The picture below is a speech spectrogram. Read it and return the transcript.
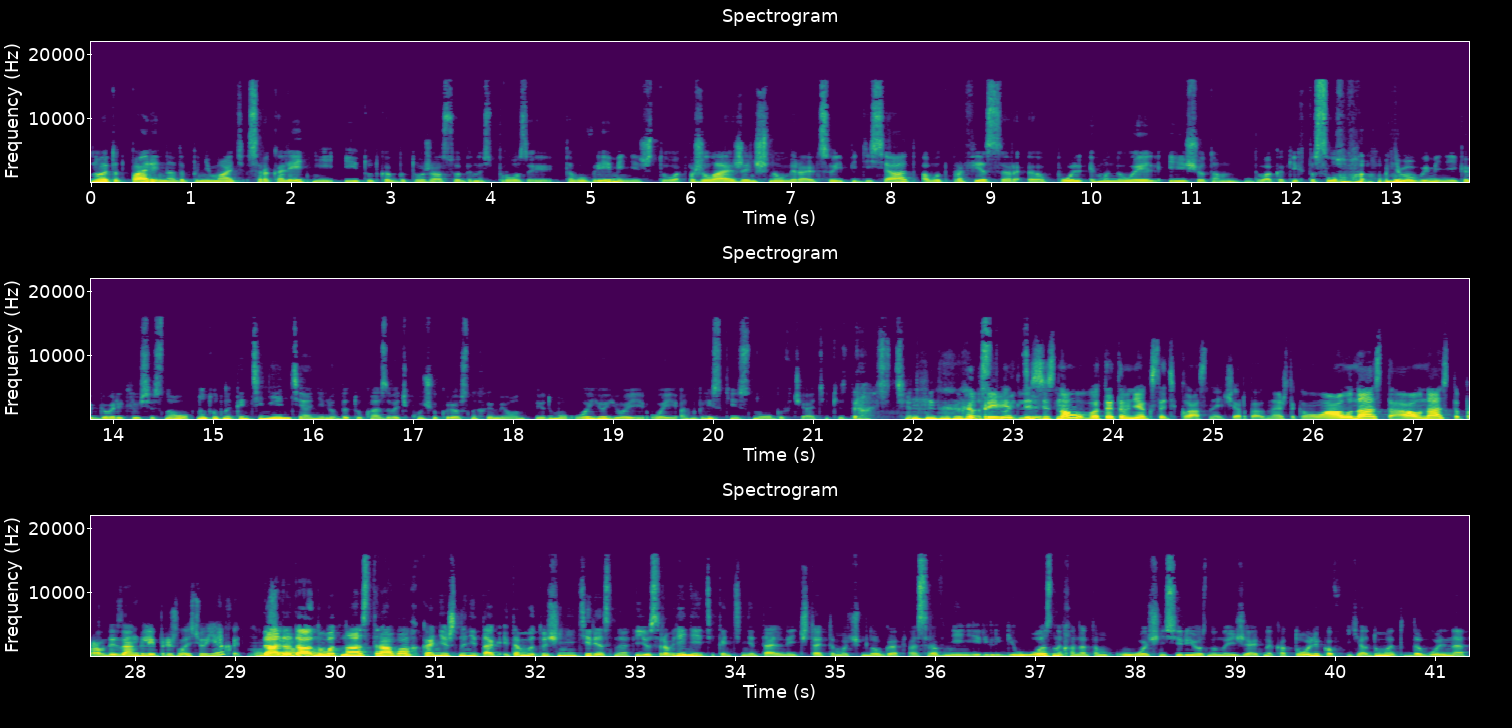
Ну, этот парень, надо понимать, 40-летний, и тут как бы тоже особенность прозы того времени, что пожилая женщина умирает в свои 50, а вот профессор э, Поль Эммануэль и еще там два каких-то слова у него в имени, как говорит Люси Сноу, ну, тут на континенте они любят указывать кучу крестных имен. Я думаю, ой-ой-ой, ой, английские снобы в чатике, здрасте. Привет, Люси Сноу, вот это у нее, кстати, классная черта, знаешь, такая, а у нас-то, а у нас-то, правда, из Англии пришлось уехать. Да-да-да, ну вот на островах, конечно, не так. И там вот очень интересно ее сравнения эти континентальные, читать там очень много а, сравнений религиозных, она там очень серьезно наезжает на католиков. Я думаю, это довольно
